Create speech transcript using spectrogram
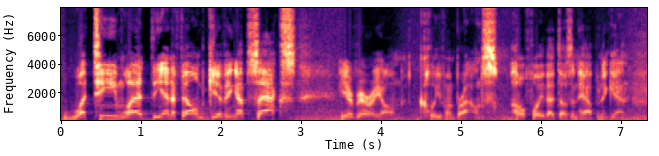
what team led the NFL in giving up sacks? Your very own Cleveland Browns. Hopefully that doesn't happen again.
